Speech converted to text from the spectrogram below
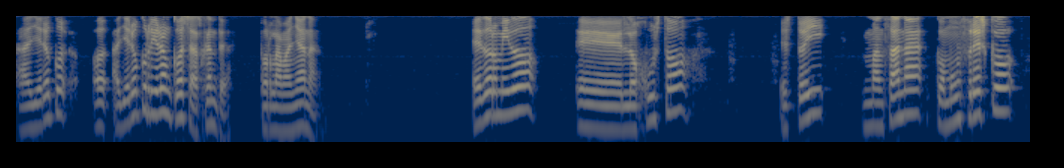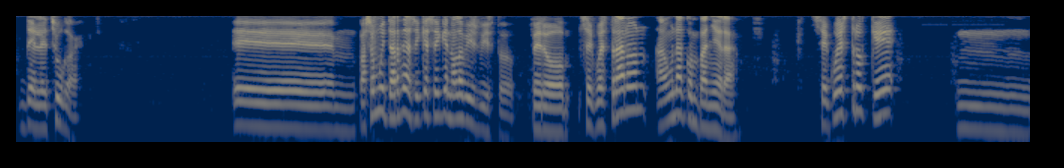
Ayer, ocu- o- ayer ocurrieron cosas, gente. Por la mañana. He dormido eh, lo justo. Estoy manzana como un fresco de lechuga. Eh, pasó muy tarde, así que sé que no lo habéis visto. Pero secuestraron a una compañera. Secuestro que mm,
